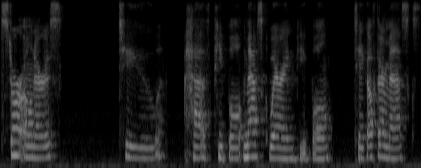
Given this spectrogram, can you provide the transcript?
store owners to have people, mask wearing people, take off their masks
